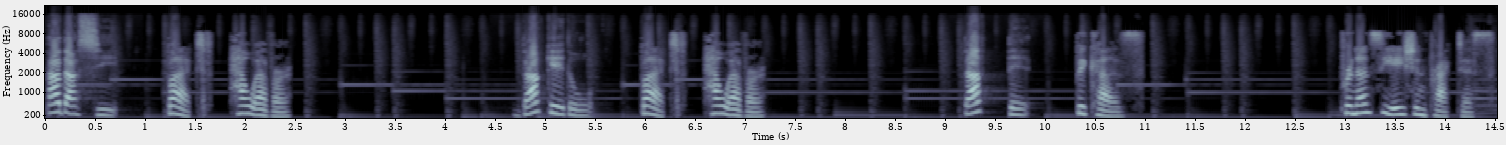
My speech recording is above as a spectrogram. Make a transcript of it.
ただし、 But, however, だけど、 but, however, だって、 because. Pronunciation practice.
